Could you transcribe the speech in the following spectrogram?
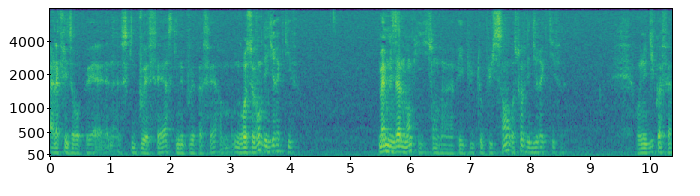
à la crise européenne, ce qu'il pouvait faire, ce qu'il ne pouvait pas faire. Nous recevons des directives. Même les Allemands, qui sont un pays plutôt puissant, reçoivent des directives. On nous dit quoi faire.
